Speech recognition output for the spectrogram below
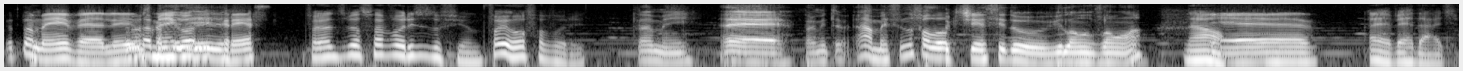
Eu também, velho. Eu Ele também ele gosto- cresce. Foi um dos meus favoritos do filme. Foi o favorito. Também. É, pra mim também. Ah, mas você não falou que tinha sido vilãozão lá? Não, é, É. verdade.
